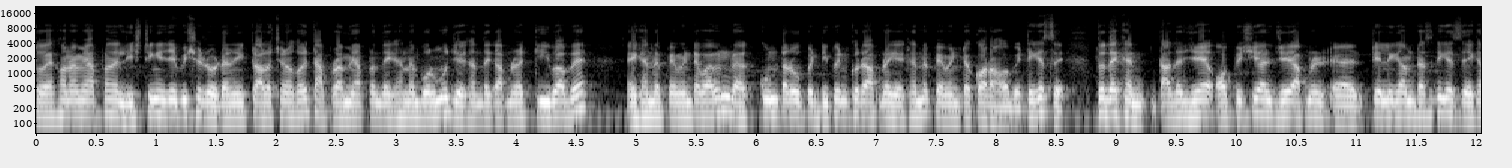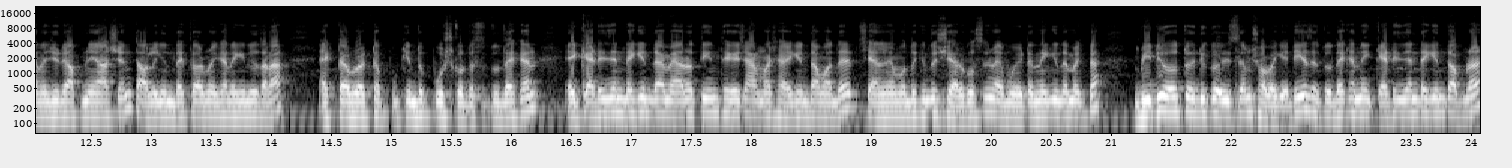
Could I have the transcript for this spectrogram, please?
তো এখন আমি আপনাদের লিস্টিংয়ে যে বিষয়টা, ওটা নিয়ে একটু আলোচনা করি, তারপর আমি আপনাদের এখানে বলব যে এখান থেকে আপনারা কীভাবে এখানে পেমেন্টটা পাবেন বা কোনটার উপর ডিপেন্ড করে আপনাকে এখানে পেমেন্টটা করা হবে, ঠিক আছে? তো দেখেন, তাদের যে অফিসিয়াল যে আপনার টেলিগ্রামটা আছে, ঠিক আছে? এখানে যদি আপনি আসেন, তাহলে কিন্তু দেখতে পারবেন এখানে কিন্তু তারা একটা বড় একটা কিন্তু পোস্ট করতেছে। তো দেখেন, এই ক্যাটিজেনটা কিন্তু আমি আরও তিন থেকে চার মাস আগে কিন্তু আমাদের চ্যানেলের মধ্যে কিন্তু শেয়ার করছিলাম এবং এটা নিয়ে কিন্তু আমি একটা ভিডিও তৈরি করে দিয়েছিলাম সবাইকে, ঠিক আছে? তো দেখেন, এই ক্যাটিজেনটা কিন্তু আপনার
